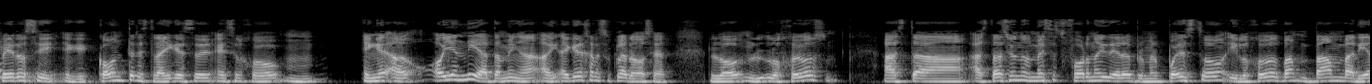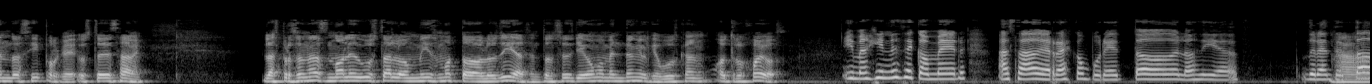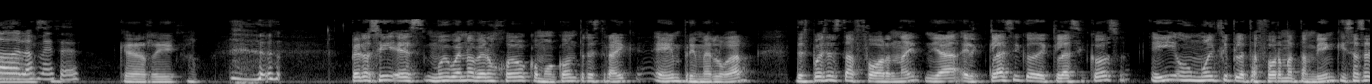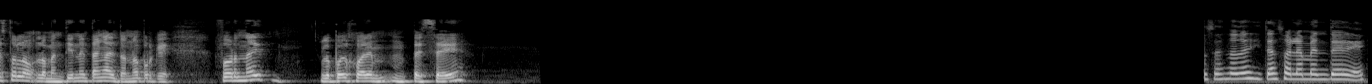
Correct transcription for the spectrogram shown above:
Pero sí, eh, Counter Strike es, es el juego mm, en, ah, hoy en día también ¿ah? hay, que dejar eso claro, o sea, los juegos hasta, hasta hace unos meses Fortnite era el primer puesto y los juegos van, van variando así porque ustedes saben, las personas no les gusta lo mismo todos los días, entonces llega un momento en el que buscan otros juegos. Imagínense comer asado de res con puré todos los días, durante ah, todos los meses. Qué rico. Pero sí, es muy bueno ver un juego como Counter Strike en primer lugar Después está Fortnite, ya el clásico de clásicos y un multiplataforma también. Quizás esto lo, mantiene tan alto, ¿no? Porque Fortnite lo puedes jugar en PC, Entonces no necesitas solamente de,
